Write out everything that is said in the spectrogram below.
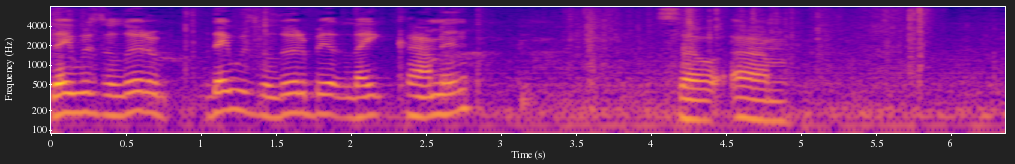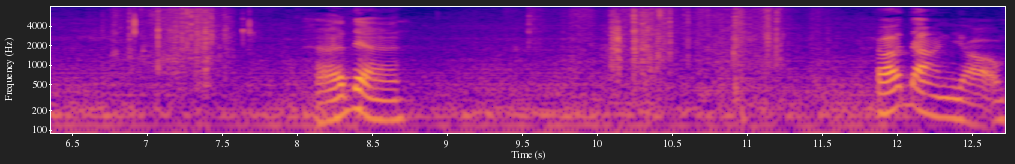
they was a little they was a little bit late coming. So um Hold on. Hold on, y'all.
